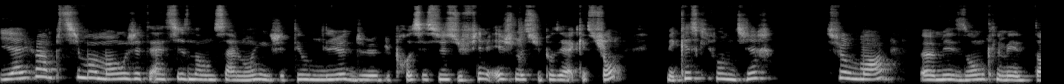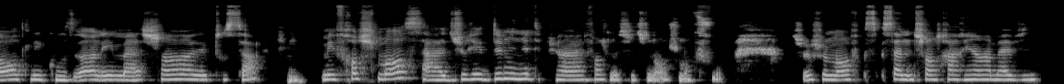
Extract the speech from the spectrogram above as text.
il y a eu un petit moment où j'étais assise dans mon salon et que j'étais au milieu du processus du film et je me suis posé la question mais qu'est-ce qu'ils vont dire sur moi euh, mes oncles, mes tantes, les cousins, les machins, et tout ça. Mais franchement, ça a duré deux minutes et puis à la fin, je me suis dit non, je m'en fous. Je, je m'en, ça ne changera rien à ma vie,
